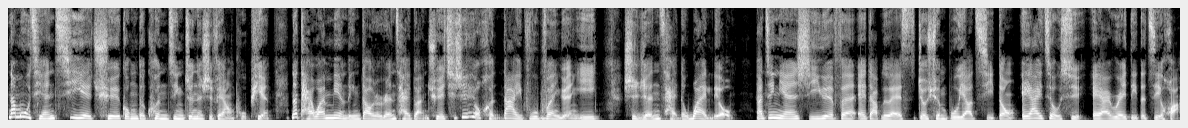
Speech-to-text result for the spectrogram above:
那目前企业缺工的困境真的是非常普遍。那台湾面临到的人才短缺，其实有很大一部分原因是人才的外流。那今年十一月份，AWS 就宣布要启动 AI 就绪 AI Ready 的计划。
